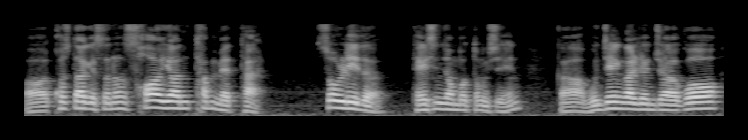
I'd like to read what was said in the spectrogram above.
어, 코스닥에서는 서연탑메탈, 솔리드, 대신정보통신, 그러니까 문재인 관련주하고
